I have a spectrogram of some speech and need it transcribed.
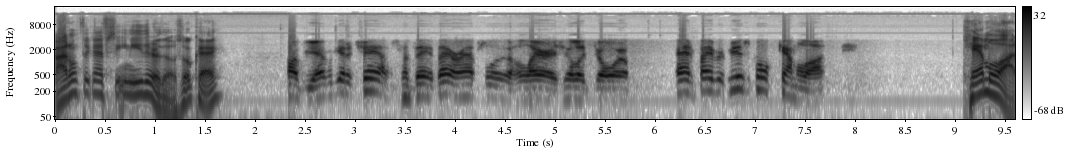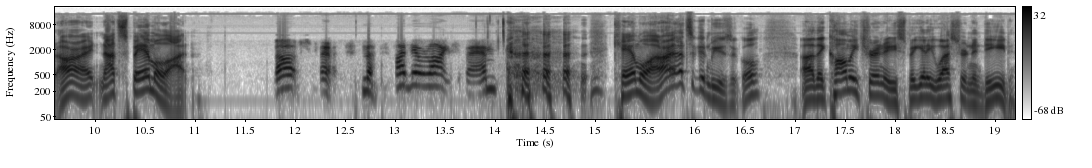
I don't think I've seen either of those. Okay. Oh, if you ever get a chance, they they are absolutely hilarious. You'll enjoy them. And favorite musical, Camelot. Camelot. All right, not spam a lot. Not, no, I never like spam. Camelot. All right, that's a good musical. Uh, they call me Trinity, spaghetti western indeed.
